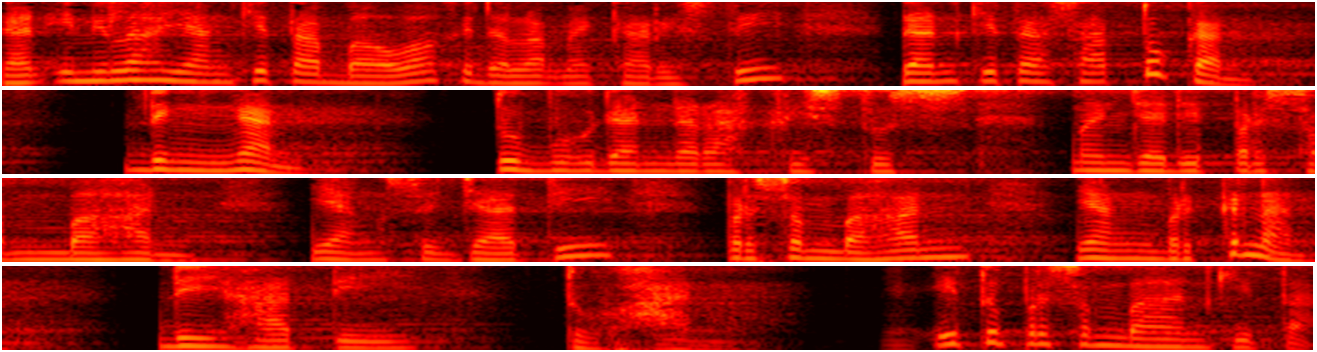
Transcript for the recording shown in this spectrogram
Dan inilah yang kita bawa ke dalam Ekaristi dan kita satukan dengan tubuh dan darah Kristus menjadi persembahan yang sejati, persembahan yang berkenan di hati Tuhan. Itu persembahan kita.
